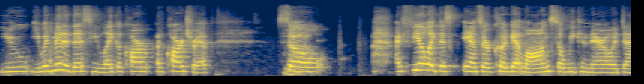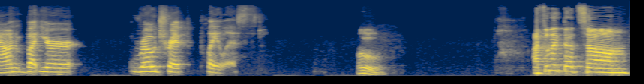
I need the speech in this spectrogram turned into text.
you you admitted this, you like a car a car trip. So I feel like this answer could get long so we can narrow it down, but your road trip playlist. Oh, I feel like that's um,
